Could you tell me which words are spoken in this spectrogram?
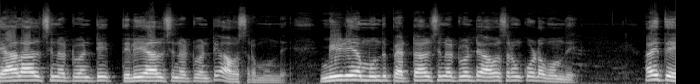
తేలాల్సినటువంటి తెలియాల్సినటువంటి అవసరం ఉంది. మీడియా ముందు పెట్టాల్సినటువంటి అవసరం కూడా ఉంది. అయితే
